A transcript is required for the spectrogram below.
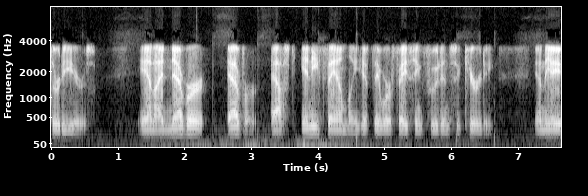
30 years, and I never ever asked any family if they were facing food insecurity. And the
